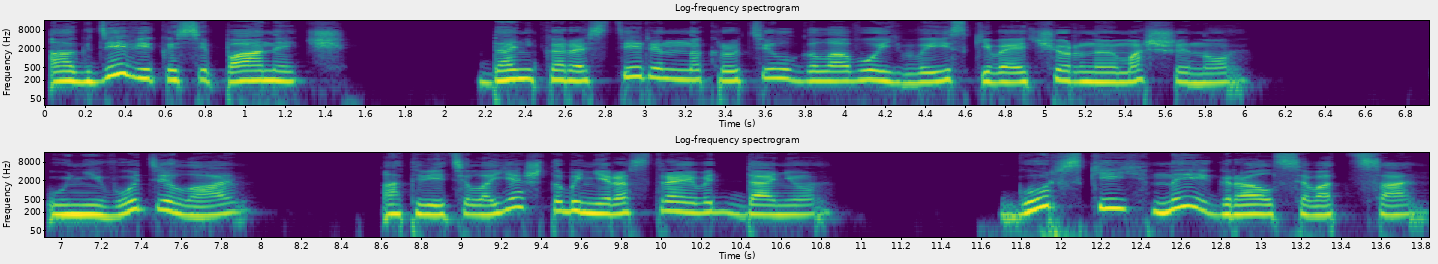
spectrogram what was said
«А где Вика Сипаныч?» Данька растерянно крутил головой, выискивая черную машину. «У него дела», — ответила я, чтобы не расстраивать Даню. Горский наигрался в отца.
